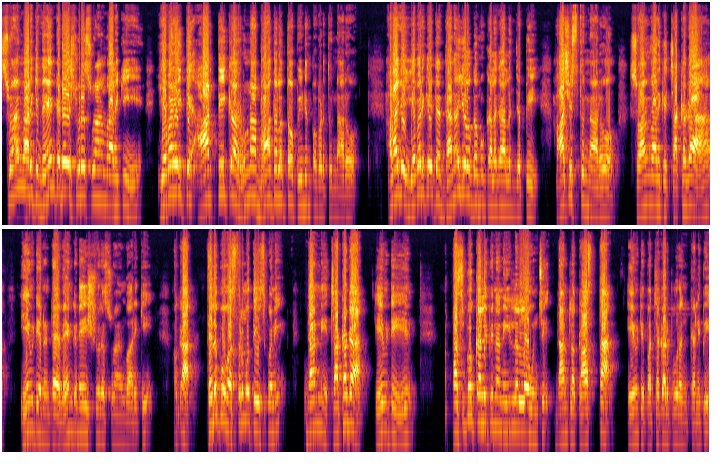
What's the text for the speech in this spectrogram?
స్వామివారికి వెంకటేశ్వర స్వామి వారికి ఎవరైతే ఆర్థిక రుణ బాధలతో పీడింపబడుతున్నారో అలాగే ఎవరికైతే ధనయోగము కలగాలని చెప్పి ఆశిస్తున్నారో స్వామివారికి చక్కగా ఏమిటి అని అంటే వెంకటేశ్వర స్వామి వారికి ఒక తెలుపు వస్త్రము తీసుకొని దాన్ని చక్కగా ఏమిటి పసుపు కలిపిన నీళ్ళల్లో ఉంచి దాంట్లో కాస్త ఏమిటి పచ్చకర్పూరం కలిపి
